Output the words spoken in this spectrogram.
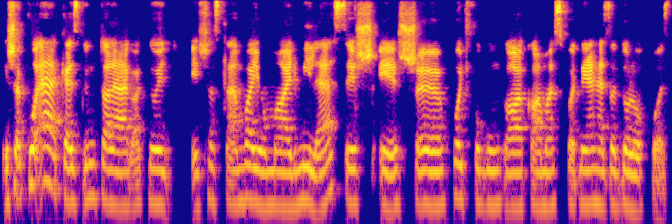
És akkor elkezdünk találgatni, hogy és aztán vajon majd mi lesz, és, és hogy fogunk alkalmazkodni ehhez a dologhoz.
